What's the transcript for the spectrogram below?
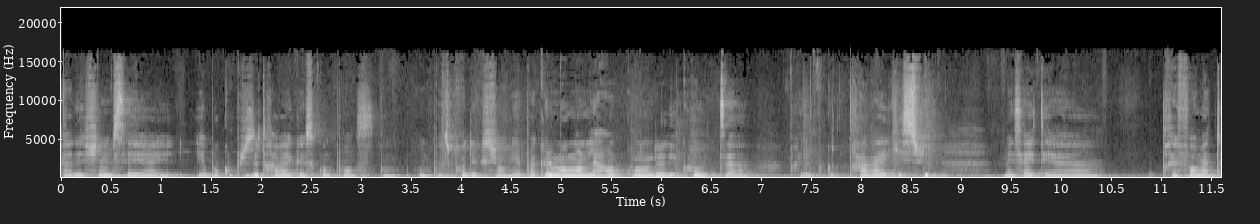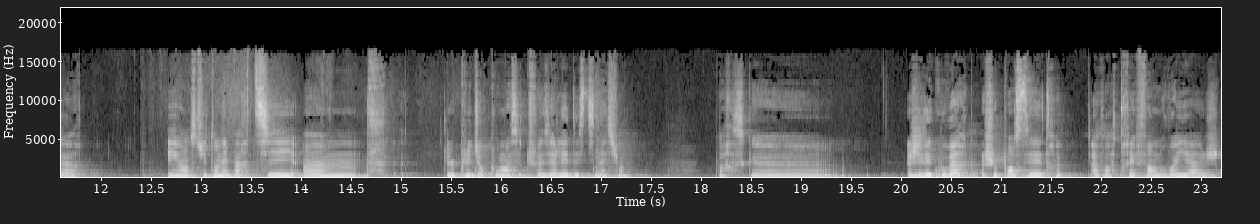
faire des films, c'est il y a beaucoup plus de travail que ce qu'on pense en, post-production. Il n'y a pas que le moment de la rencontre, de l'écoute. Après, il y a beaucoup de travail qui suit, mais ça a été euh, très formateur. Et ensuite, on est parti. Euh, le plus dur pour moi, c'est de choisir les destinations, parce que j'ai découvert, je pensais être, avoir très faim de voyage.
